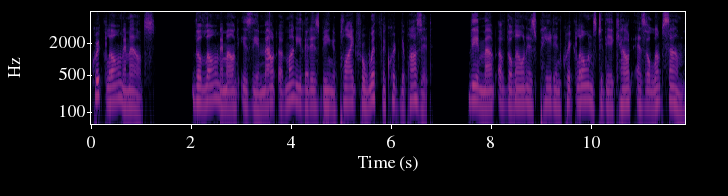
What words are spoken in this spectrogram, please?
Quick loan amounts. The loan amount is the amount of money that is being applied for with the quick deposit. The amount of the loan is paid in quick loans to the account as a lump sum,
